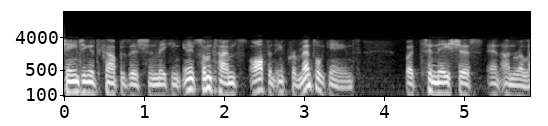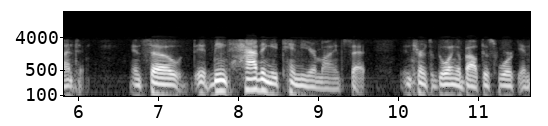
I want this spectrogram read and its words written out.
changing its composition, making sometimes often incremental gains, but tenacious and unrelenting. And so it means having a 10-year mindset in terms of going about this work and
